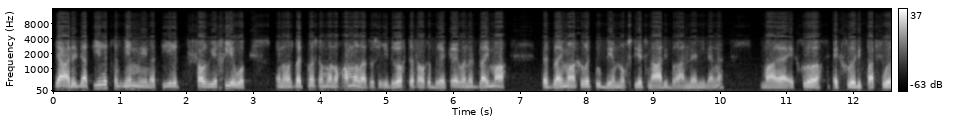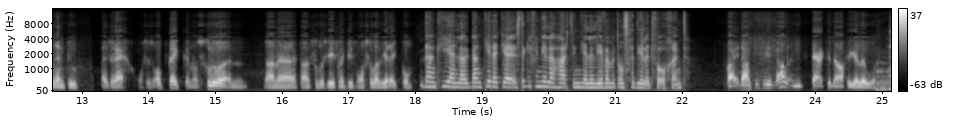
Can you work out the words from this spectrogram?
ja, die natuur het geneem en die natuur het sal weer gee ook. En ons bid mos nou maar nog almal dat ons hierdie droogte sal gebreek kry want dit bly maar dit bly maar 'n groot probleem nog steeds na die brande en die dinge. Maar uh, ek glo ek glo die pad vorentoe is reg. Ons is opkyk en ons glo in dan uh, dan sal ons definitief ons sal weer uitkom. Dankie Janlou, dankie dat jy 'n stukkie van jou hart en jou lewe met ons gedeel het vanoggend. Baie dankie vir julle wel en sterkte daar vir julle ook.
